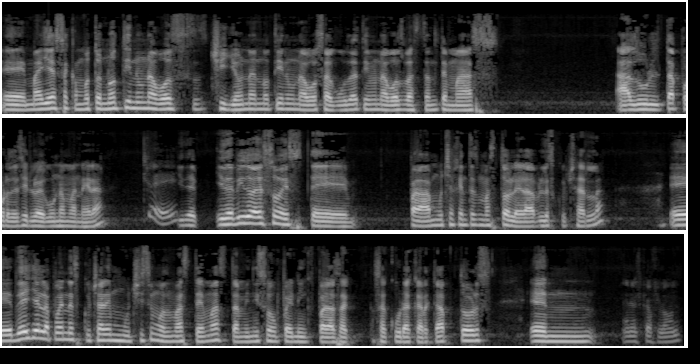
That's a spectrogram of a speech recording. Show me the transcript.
eh, Maya Sakamoto no tiene una voz chillona, no tiene una voz aguda, tiene una voz bastante más adulta, por decirlo de alguna manera. Y, Sí. de- y debido a eso, este, para mucha gente es más tolerable escucharla. Eh, de ella la pueden escuchar en muchísimos más temas. También hizo openings para Sa- Sakura Car Captors. En, En Escaflón.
